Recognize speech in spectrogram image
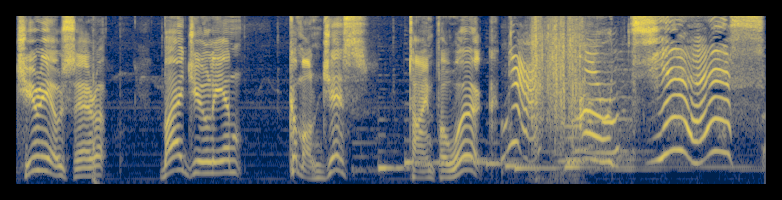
Cheerio, Sarah. Bye, Julian. Come on, Jess. Time for work. Oh, Jess!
